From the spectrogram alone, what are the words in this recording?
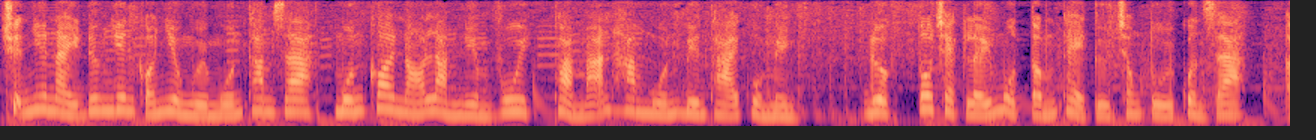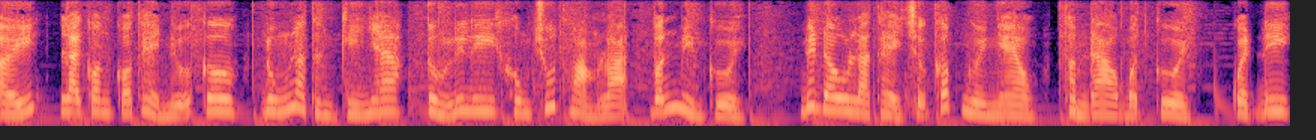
Chuyện như này đương nhiên có nhiều người muốn tham gia, muốn coi nó làm niềm vui, thỏa mãn ham muốn biến thái của mình. Được, Tô Trạch lấy một tấm thẻ từ trong túi quần ra. Ấy, lại còn có thẻ nữa cơ, đúng là thần kỳ nha, tưởng Lily không chút hoảng loạn, vẫn mỉm cười. Biết đâu là thẻ trợ cấp người nghèo, Thẩm Đào bật cười, quẹt đi,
